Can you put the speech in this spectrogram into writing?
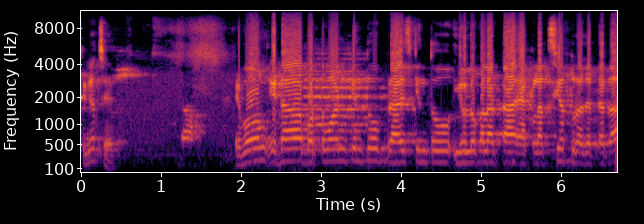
ঠিক আছে? এবং এটা বর্তমান কিন্তু প্রাইস কিন্তু ইয়েলো কালারটা এক লাখ ছিয়াত্তর হাজার টাকা।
